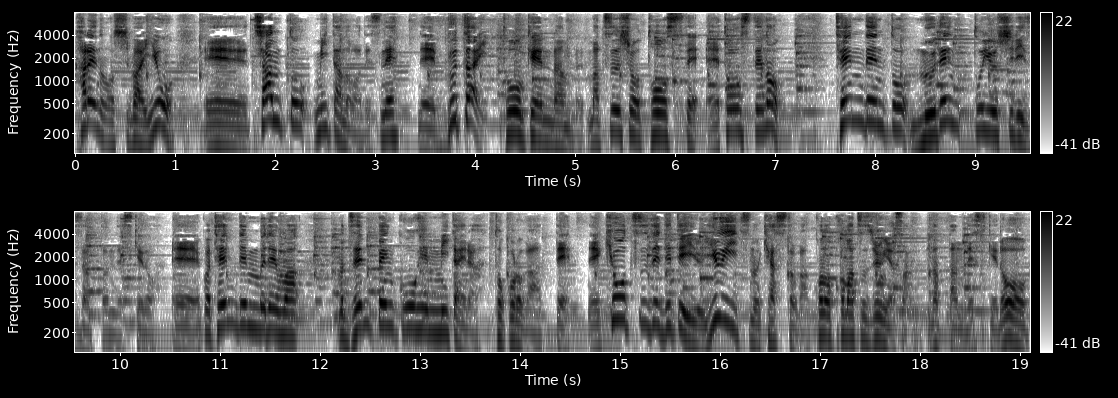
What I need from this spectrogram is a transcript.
彼のお芝居を、えー、ちゃんと見たのはですね、えー、舞台、刀剣乱舞、まあ、通称トーステ、えー、トーステの、天伝と無伝というシリーズだったんですけど、えー、これ天伝無伝は、ま、前編後編みたいなところがあって、えー、共通で出ている唯一のキャストがこの小松淳也さんだったんですけど、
